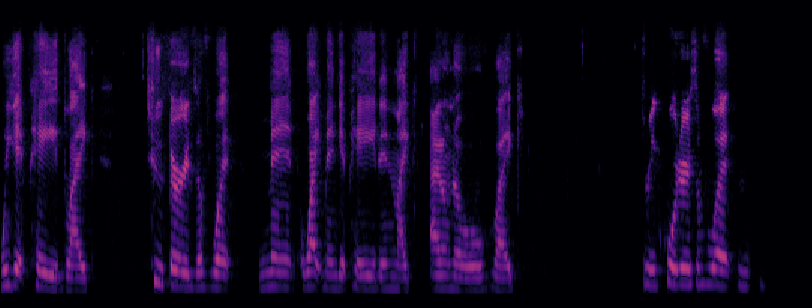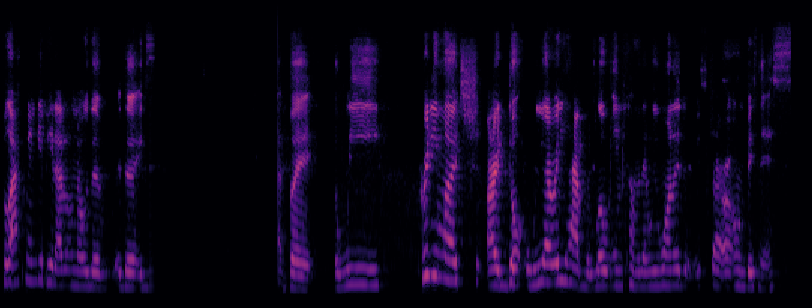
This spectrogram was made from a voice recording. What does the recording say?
we get paid like two thirds of what men white men get paid and like I don't know, like three quarters of what black men get paid. I don't know the the but we pretty much are don't we already have low income and then we wanted to start our own business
